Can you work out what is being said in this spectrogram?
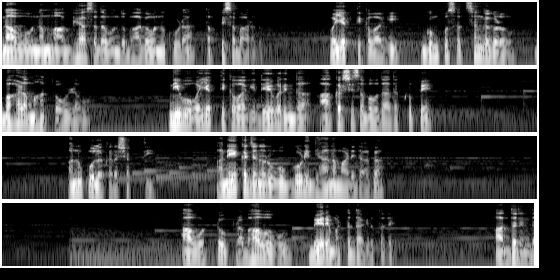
ನಾವು ನಮ್ಮ ಅಭ್ಯಾಸದ ಒಂದು ಭಾಗವನ್ನು ಕೂಡ ತಪ್ಪಿಸಬಾರದು. ವೈಯಕ್ತಿಕವಾಗಿ ಗುಂಪು ಸತ್ಸಂಗಗಳು ಬಹಳ ಮಹತ್ವವುಳ್ಳವು. ನೀವು ವೈಯಕ್ತಿಕವಾಗಿ ದೇವರಿಂದ ಆಕರ್ಷಿಸಬಹುದಾದ ಕೃಪೆ ಅನುಕೂಲಕರ ಶಕ್ತಿ. ಅನೇಕ ಜನರು ಒಗ್ಗೂಡಿ ಧ್ಯಾನ ಮಾಡಿದಾಗ ಆ ಒಟ್ಟು ಪ್ರಭಾವವು ಬೇರೆ ಮಟ್ಟದ್ದಾಗಿರುತ್ತದೆ. ಆದ್ದರಿಂದ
